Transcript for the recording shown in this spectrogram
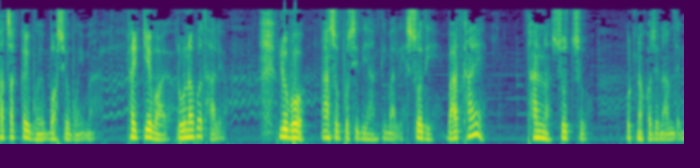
थचक्कै भुइँ बस्यो भुइँमा। खै के भयो? रुन पो थाल्यो। लु भो आँसु पुसिदिए हाङतिमाले सोधी भात खाएँ? खान्न सुत्छु। उठ्न खोज्यो नामदेङ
